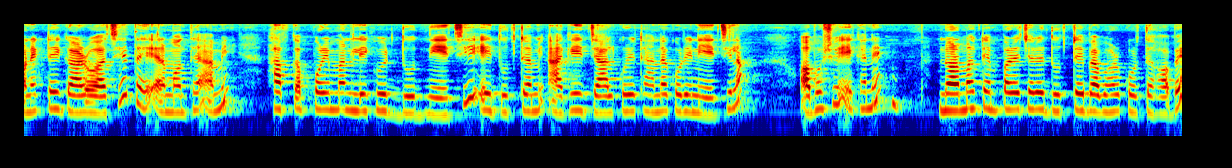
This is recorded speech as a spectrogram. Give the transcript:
অনেকটাই গাঢ় আছে, তাই এর মধ্যে আমি হাফ কাপ পরিমাণ লিকুইড দুধ নিয়েছি। এই দুধটা আমি আগেই জাল করে ঠান্ডা করে নিয়েছিলাম। অবশ্যই এখানে নর্মাল টেম্পারেচারে দুধটাই ব্যবহার করতে হবে।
